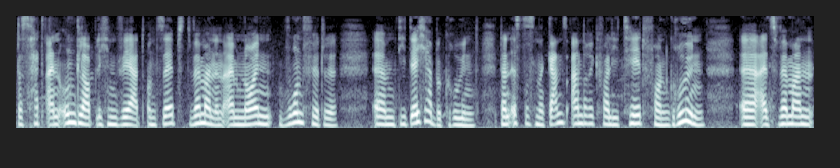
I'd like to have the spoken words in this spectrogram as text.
Das hat einen unglaublichen Wert. Und selbst wenn man in einem neuen Wohnviertel ähm, die Dächer begrünt, dann ist das eine ganz andere Qualität von Grün, äh, als wenn man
